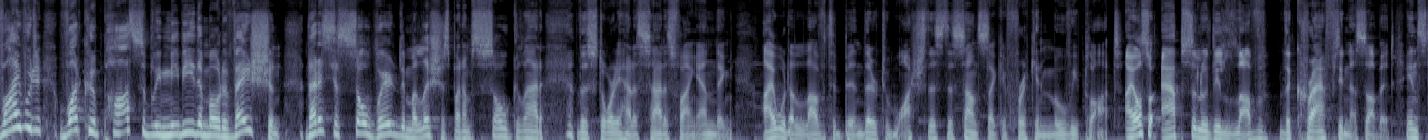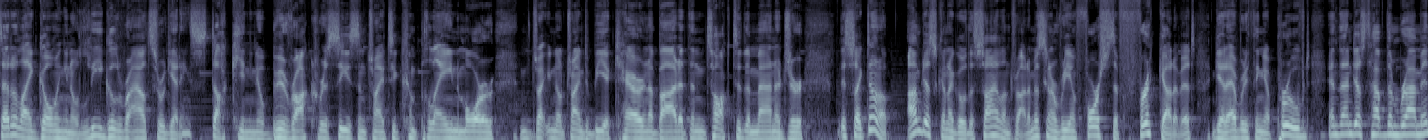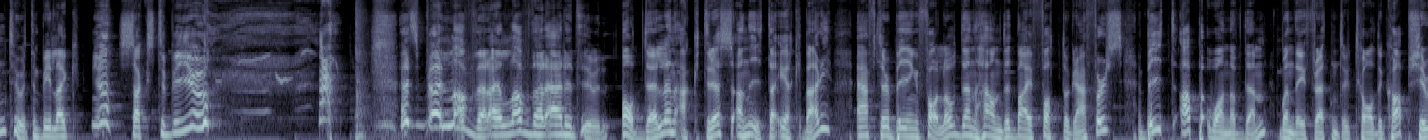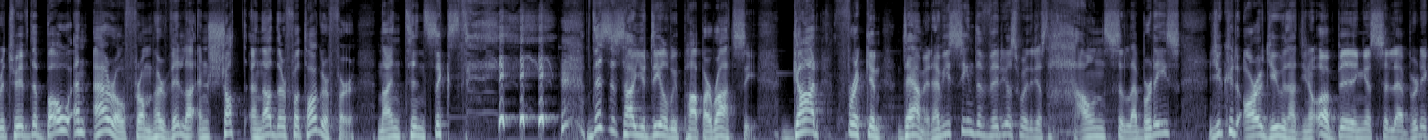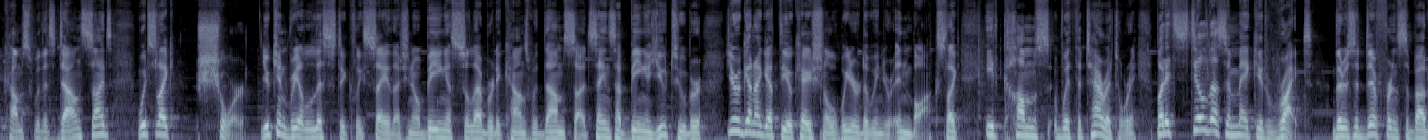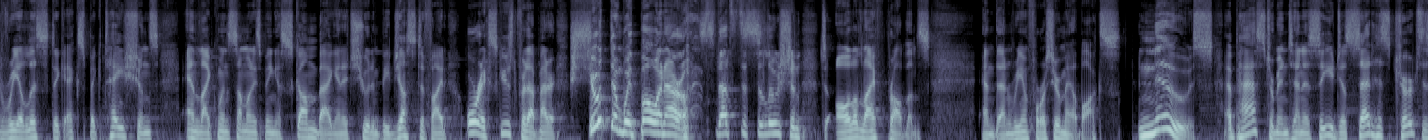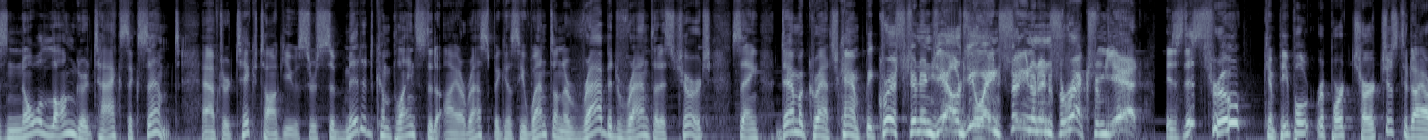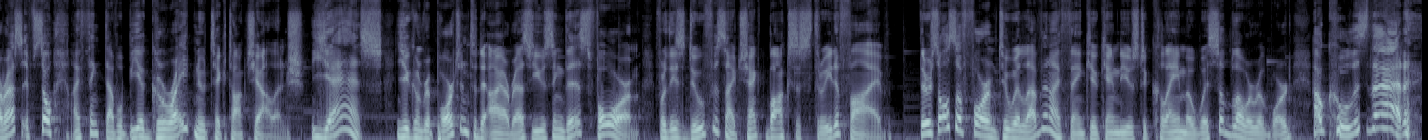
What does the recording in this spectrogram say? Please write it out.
Why would you? What could possibly be the motivation? That is just so weirdly malicious, but I'm so glad the story had a satisfying ending. I would have loved to have been there to watch this. This sounds like a freaking movie plot. I also absolutely love the craftiness of it. Instead of like going, you know, legal routes or getting stuck in, you know, bureaucracies and trying to complain more, you know, trying to be a Karen about it and talk to the manager, it's like, no, no, I'm just gonna go the silent route. I'm just gonna reinforce the frick out of it, get everything approved, and then just have them ram into it and be like, yeah, sucks to be you. That's, I love that. I love that attitude. Modellen actress Anita Ekberg, after being followed and hounded by photographers, beat up one of them. When they threatened to call the cops, she retrieved a bow and arrow from her villa and shot another photographer. 1960. This is how you deal with paparazzi. God freaking damn it. Have you seen the videos where they just hound celebrities? You could argue that, you know, oh, being a celebrity comes with its downsides, which, like, sure, you can realistically say that, you know, being a celebrity comes with downsides. Saying that being a YouTuber, you're gonna get the occasional weirdo in your inbox. Like, it comes with the territory, but it still doesn't make it right. There's a difference about realistic expectations and like when someone is being a scumbag and it shouldn't be justified or excused for that matter. Shoot them with bow and arrows! That's the solution to all the life problems and then reinforce your mailbox. News! A pastor in Tennessee just said his church is no longer tax exempt after TikTok users submitted complaints to the IRS because he went on a rabid rant at his church saying, Democrats can't be Christian and yelled, You ain't seen an insurrection yet! Is this true? Can people report churches to the IRS? If so, I think that would be a great new TikTok challenge. Yes, you can report them to the IRS using this form. For these doofus, I checked boxes 3 to 5. There's also Form 211 I think you can use to claim a whistleblower reward. How cool is that?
